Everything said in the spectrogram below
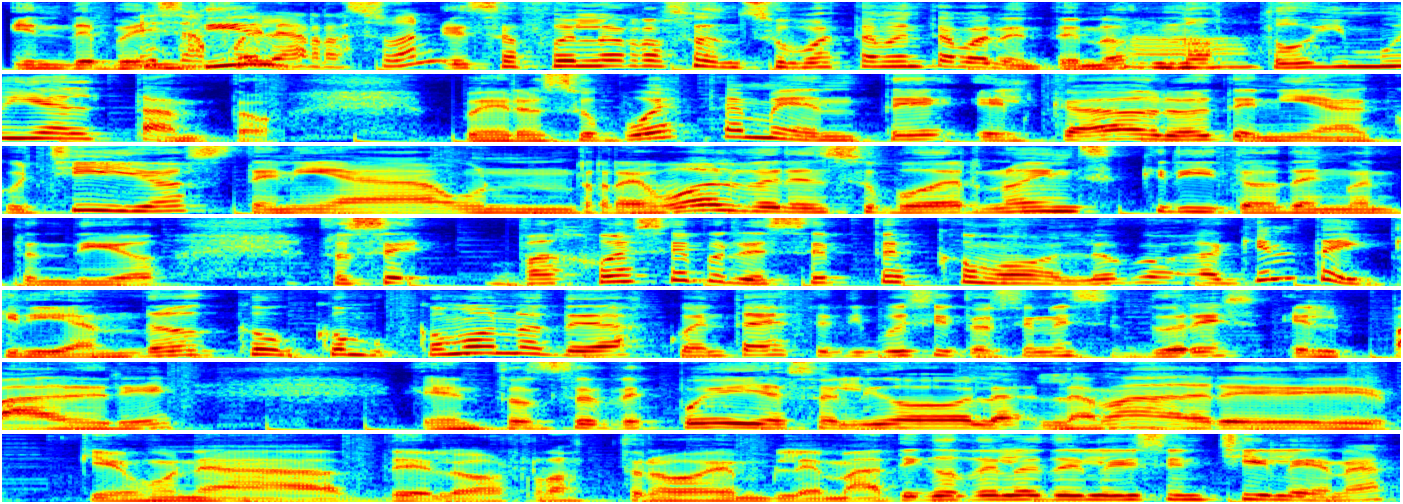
Independiente. ¿Esa fue la razón? Esa fue la razón, supuestamente aparente. No, no Ah. estoy muy al tanto. Pero supuestamente el cabro tenía cuchillos, tenía un revólver en su poder no inscrito, tengo entendido. Entonces, bajo ese precepto es como, loco, ¿a quién estáis criando? ¿Cómo, cómo, cómo no te das cuenta de este tipo de situaciones si tú eres el padre? Entonces después ya salió la, la madre, que es una de los rostros emblemáticos de la televisión chilena,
